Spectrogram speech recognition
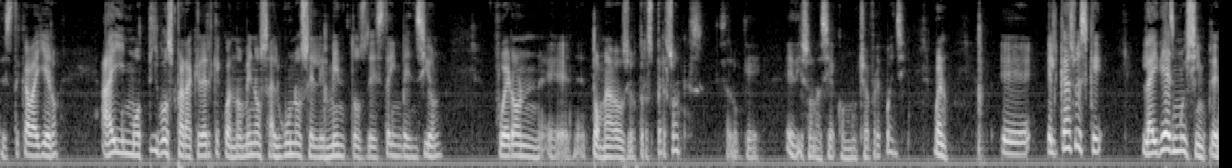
este caballero, hay motivos para creer que cuando menos algunos elementos de esta invención fueron eh, tomados de otras personas. Es algo que Edison hacía con mucha frecuencia. Bueno, eh, el caso es que la idea es muy simple.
